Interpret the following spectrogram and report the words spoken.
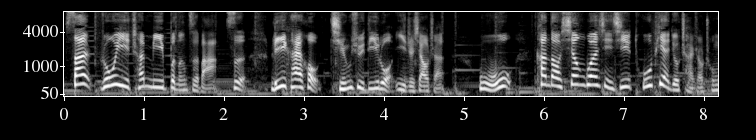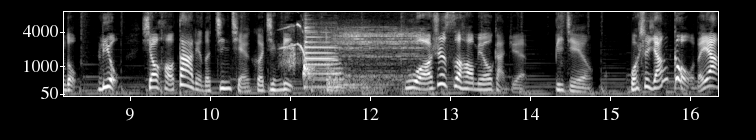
三，容易沉迷不能自拔；四，离开后情绪低落，意志消沉；五，看到相关信息图片就产生冲动；六，消耗大量的金钱和精力。我是丝毫没有感觉，毕竟我是养狗的呀，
